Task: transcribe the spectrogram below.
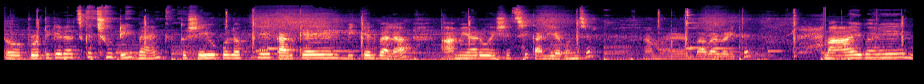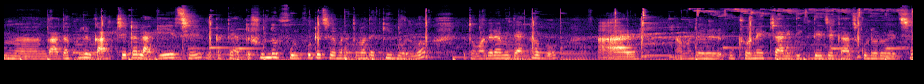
তো প্রতীকের আজকে ছুটি ব্যাংক তো সেই উপলক্ষে কালকে বিকেলবেলা আমি আরও এসেছি কালিয়াগঞ্জে, আমার বাবার বাড়িতে। মা এবারে গাঁদা ফুলের গাছ যেটা লাগিয়েছে, ওটাতে এত সুন্দর ফুল ফুটেছে মানে তোমাদের কি বলব? তোমাদের আমি দেখাবো। আর আমাদের উঠোনের চারিদিক দিয়ে যে গাছগুলো রয়েছে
